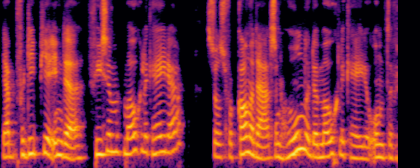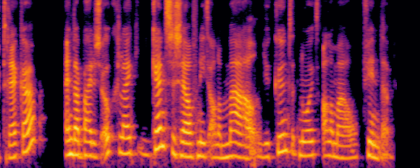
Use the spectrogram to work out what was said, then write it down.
Ja, verdiep je in de visummogelijkheden. Zoals voor Canada. Er zijn honderden mogelijkheden om te vertrekken. En daarbij dus ook gelijk, je kent ze zelf niet allemaal. Je kunt het nooit allemaal vinden.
